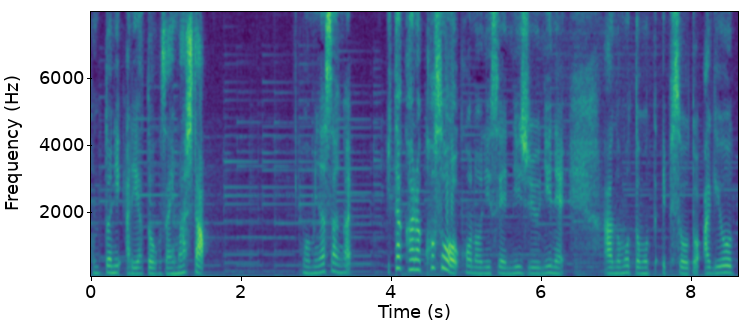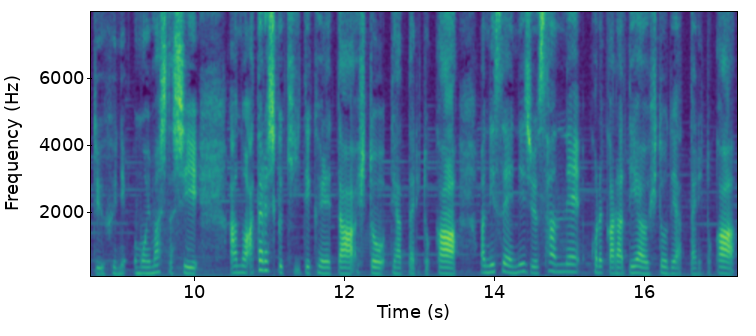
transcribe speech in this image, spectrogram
本当にありがとうございました。もう皆さんがいたからこそ、この2022年、あのもっともっとエピソードを上げようというふうに思いましたしあの新しく聞いてくれた人であったりとか、まあ、2023年これから出会う人であったりとか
